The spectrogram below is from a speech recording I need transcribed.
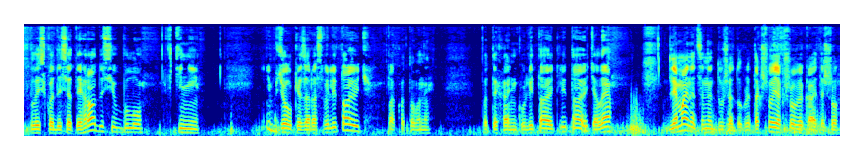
близько 10 градусів було в тіні. І бджолки зараз вилітають. Так от вони потихеньку літають, літають, але для мене це не дуже добре. Так що, якщо ви кажете, що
